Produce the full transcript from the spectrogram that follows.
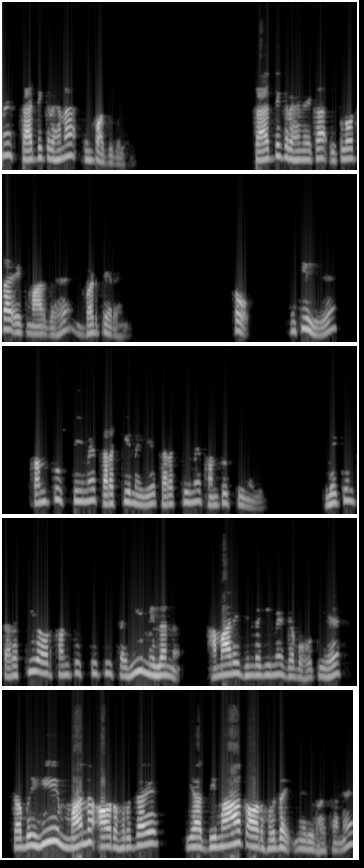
में स्टैटिक रहना इम्पॉसिबल है। स्टैटिक रहने का इकलौता एक मार्ग है, बढ़ते रहने। तो इसीलिए संतुष्टि में तरक्की नहीं है, तरक्की में संतुष्टि नहीं है। लेकिन तरक्की और संतुष्टि की सही मिलन हमारी ज़िंदगी में जब होती है तभी मन और हृदय या दिमाग और हृदय, मेरी भाषा में,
